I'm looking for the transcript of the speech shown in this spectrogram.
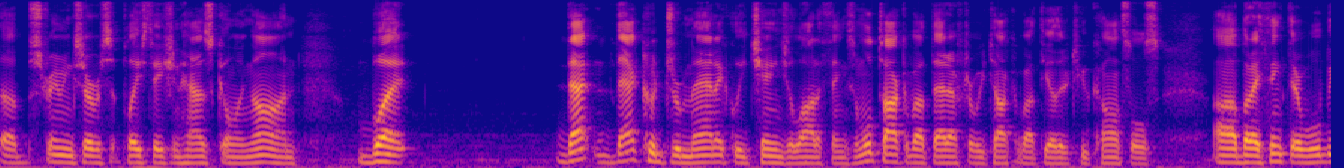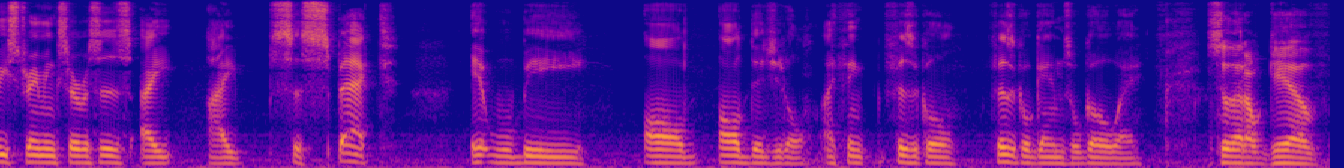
a, streaming service that PlayStation has going on, but that that could dramatically change a lot of things, and we'll talk about that after we talk about the other two consoles. Uh, but I think there will be streaming services. I I suspect it will be all all digital. I think physical physical games will go away. So that'll give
